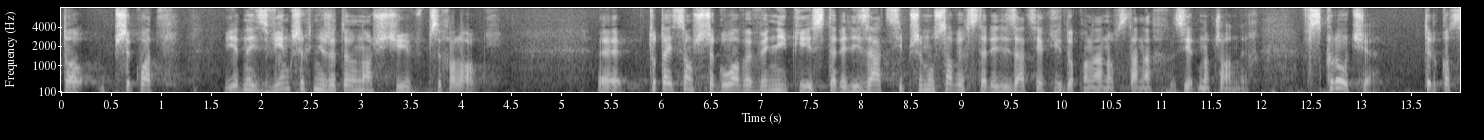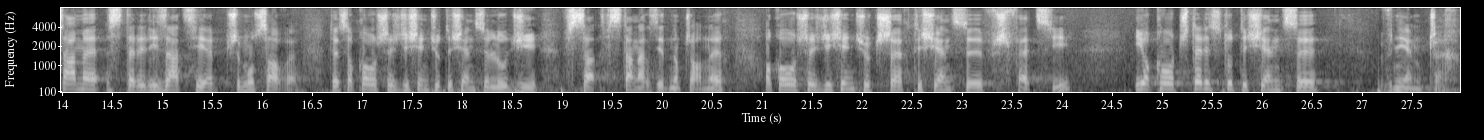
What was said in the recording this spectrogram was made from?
To przykład jednej z większych nierzetelności w psychologii. E, Tutaj są szczegółowe wyniki sterylizacji, przymusowych sterylizacji, jakich dokonano w Stanach Zjednoczonych. W skrócie, tylko same sterylizacje przymusowe. To jest około 60 tysięcy ludzi w, w Stanach Zjednoczonych, około 63 tysięcy w Szwecji i około 400 tysięcy w Niemczech.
